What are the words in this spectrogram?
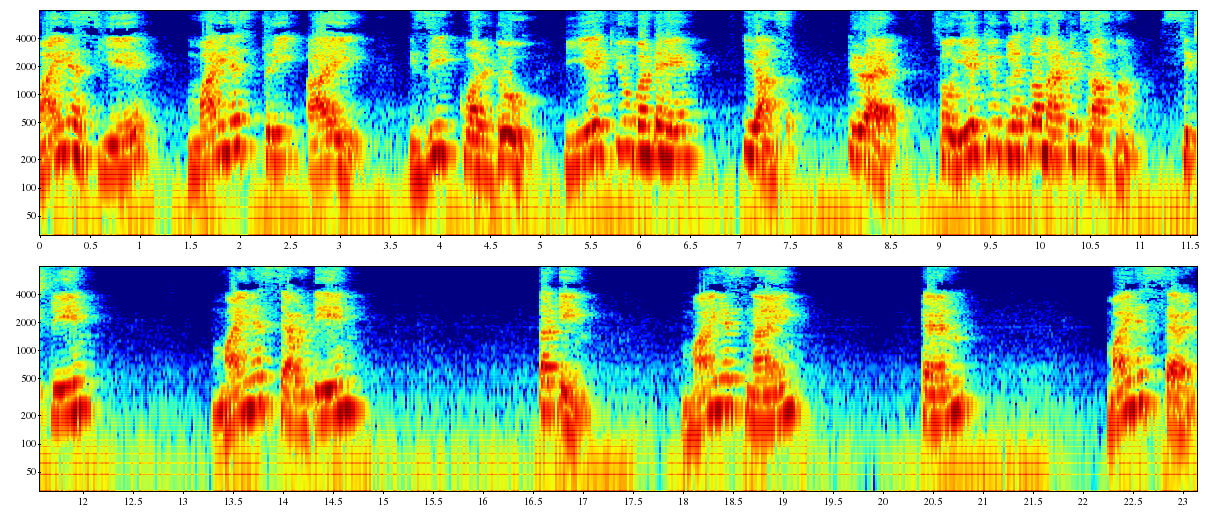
minus A minus three I is equal to A cube అంటే ఈ ఆన్సర్ ఇది రాయాలి సో ఏ క్యూబ్ ప్లస్లో మ్యాట్రిక్స్ రాస్తున్నాం sixteen minus seventeen thirteen minus nine ten minus seven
